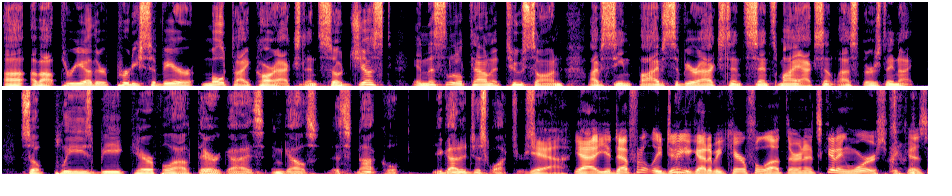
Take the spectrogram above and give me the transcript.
uh, about three other pretty severe multi car accidents. So just in this little town of Tucson, I've seen five severe accidents since my accident last Thursday night. So please be careful out there, guys and gals. It's not cool. You got to just watch yourself. Yeah, yeah, you definitely do. You got to be careful out there, and it's getting worse because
